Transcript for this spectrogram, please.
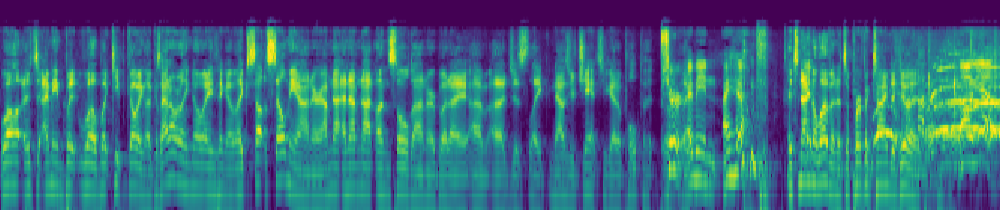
Well, it's. I mean, but well, but keep going because I don't really know anything. Like, sell, sell me on her. I'm not, and I'm not unsold on her. But I, I'm uh, just like, now's your chance. You got a pulpit. Sure. Like, I mean, I have. it's 9/11. It's a perfect time to do it. Oh yeah.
